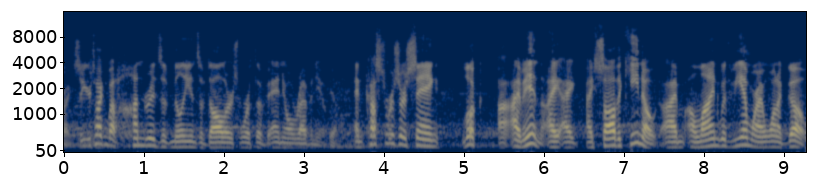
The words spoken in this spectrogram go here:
Right. So you're talking about hundreds of millions of dollars worth of annual revenue. Yeah. And customers are saying, look, I'm in. I, I, I, saw the keynote. I'm aligned with VMware. I want to go,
